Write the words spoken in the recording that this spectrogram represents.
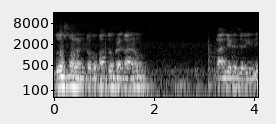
దోచుకోవాలనే ఒక పథకం ప్రకారం ప్లాన్ చేయడం జరిగింది.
